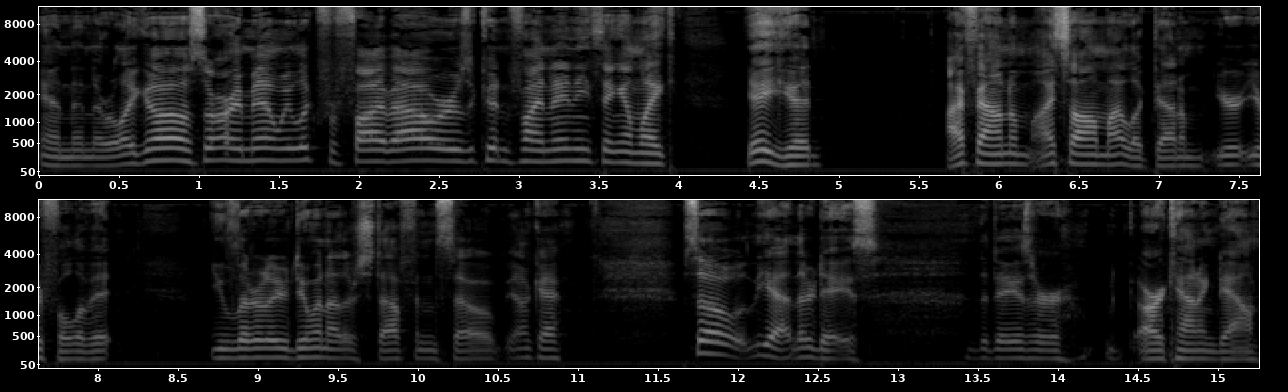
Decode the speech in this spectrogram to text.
And then they were like, oh, sorry, man, we looked for five hours, we couldn't find anything. I'm like, yeah, you could. I found them. I saw them. I looked at them. You're you're full of it. You literally are doing other stuff, and so okay. So yeah, they're days. The days are are counting down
